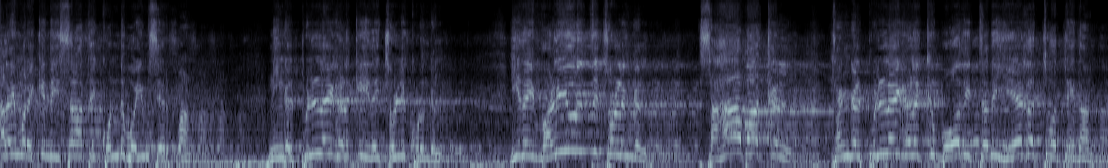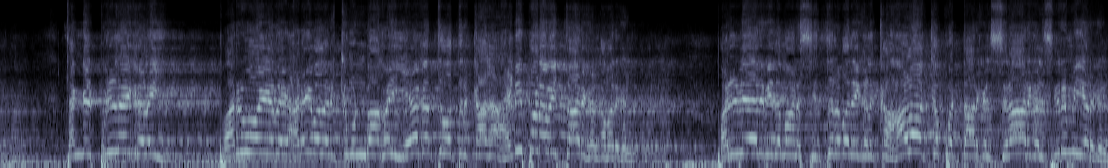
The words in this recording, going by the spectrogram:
தலைமுறைக்கு இந்த இஸ்லாத்தை கொண்டு போயும் சேர்ப்பான். நீங்கள் பிள்ளைகளுக்கு இதை சொல்லிக் கொடுங்கள். இதை வலியுறுத்தி சொல்லுங்கள். சகாபாக்கள் தங்கள் பிள்ளைகளுக்கு போதித்தது ஏகத்துவத்தை தான். தங்கள் பிள்ளைகளை பருவயதை அடைவதற்கு முன்பாக ஏகத்துவத்திற்காக அடிப்பட வைத்தார்கள் அவர்கள். பல்வேறு விதமான சித்திரவதைகளுக்கு ஆளாக்கப்பட்டார்கள் சிறார்கள் சிறுமியர்கள்.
